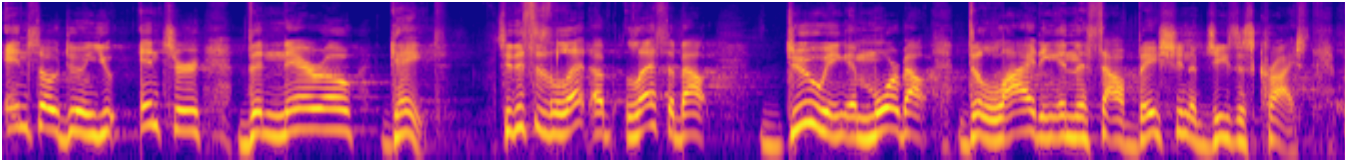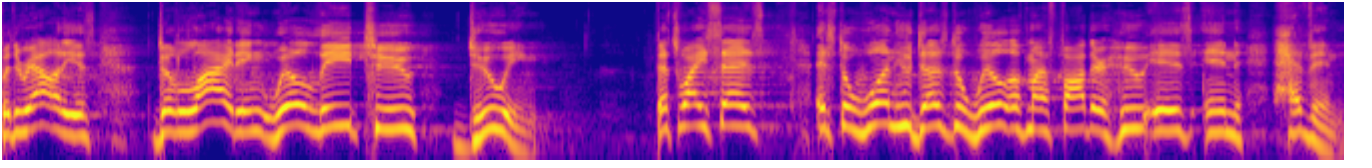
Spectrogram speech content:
in so doing, you enter the narrow gate. See, this is uh, less about doing and more about delighting in the salvation of Jesus Christ. But the reality is, delighting will lead to doing. That's why he says, It's the one who does the will of my Father who is in heaven.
